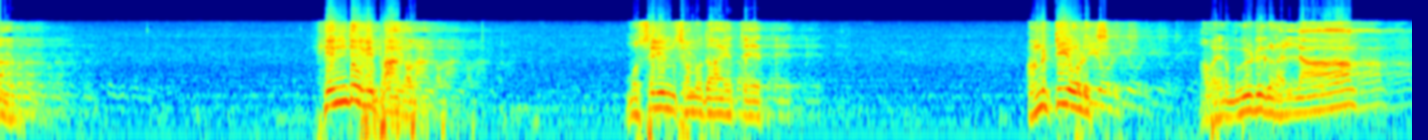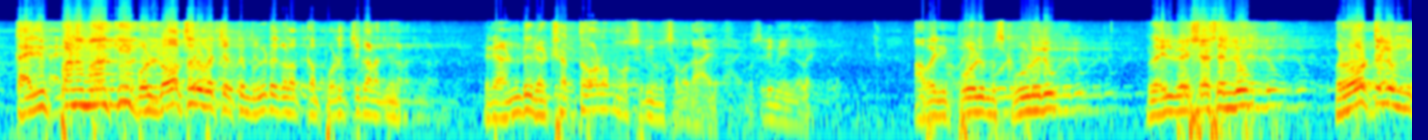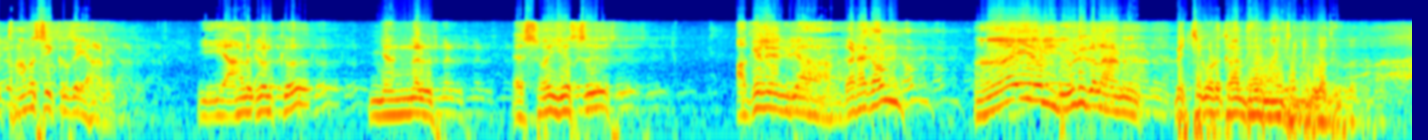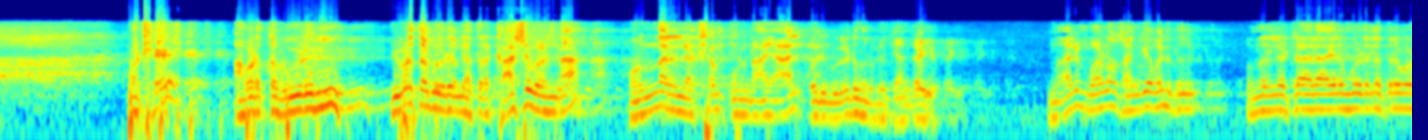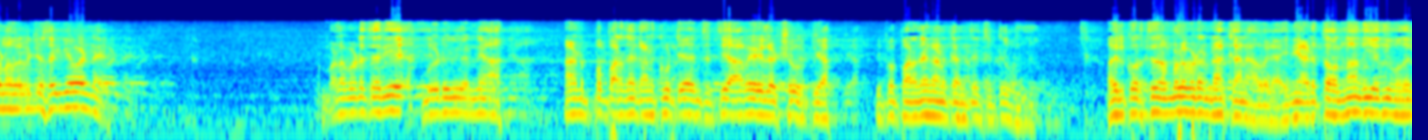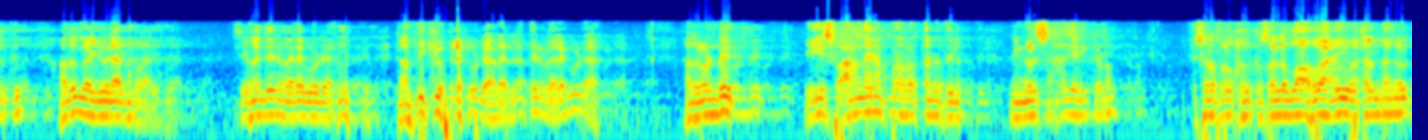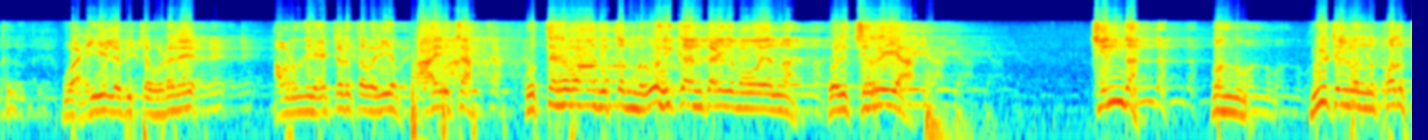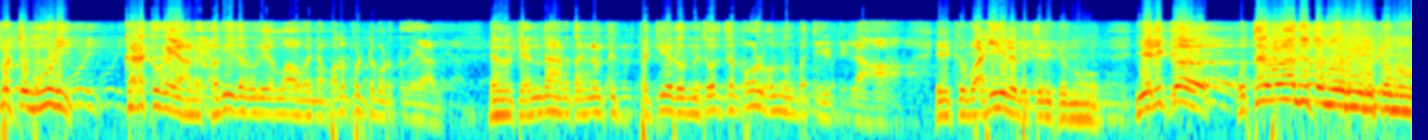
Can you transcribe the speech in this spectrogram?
ഹിന്ദു വിഭാഗം മുസ്ലിം സമുദായത്തെ അമിട്ടിയോടിച്ച് അവൻ വീടുകളെല്ലാം തരിപ്പണമാക്കി ബുൾഡോസർ വെച്ചിട്ട് വീടുകളൊക്കെ പൊളിച്ചു കളഞ്ഞു രണ്ട് ലക്ഷത്തോളം മുസ്ലിം സമുദായത്തെ മുസ്ലിമീങ്ങളെ. അവരിപ്പോഴും സ്കൂളിലും റെയിൽവേ സ്റ്റേഷനിലും റോട്ടിലും താമസിക്കുകയാണ്. ഈ ആളുകൾക്ക് ഞങ്ങൾ എസ് വൈ എസ് അഖിലേന്ത്യാ ഘടകം ആയിരം വീടുകളാണ് വെച്ചു കൊടുക്കാൻ തീരുമാനിച്ചിട്ടുള്ളത്. പക്ഷേ അവിടുത്തെ വീടിന് ഇവിടുത്തെ വീടിന് അത്ര കാശ് വേണ്ട. ഒന്നര ലക്ഷം ഉണ്ടായാൽ ഒരു വീട് നിർമ്മിക്കാൻ കഴിയും. എന്നാലും വേണോ സംഖ്യ വലുത്? ഒന്നര ലക്ഷാലായിരം വീടിൽ എത്ര വേണോ വലിയ സംഖ്യ വേണ്ടേ? നമ്മളിവിടെ ചെറിയ വീട് തന്നെയാ. ആണ് ഇപ്പൊ പറഞ്ഞ കണക്കൂട്ടിയനുസരിച്ച് ആറേഴ് ലക്ഷം റുപ്യ ഇപ്പൊ പറഞ്ഞ കണക്കനുസരിച്ചിട്ട് വന്നു. അതിൽ കുറച്ച് നമ്മളിവിടെ ഉണ്ടാക്കാനാവില്ല ഇനി അടുത്ത ഒന്നാം തീയതി മുതൽക്ക് അതും കഴിയൂല എന്ന് പറയുന്നത് സിമെന്റിന് വില കൂടുകയാണ് കമ്പിക്ക് വില കൂടുകയാണ് എല്ലാത്തിനും വില കൂടുകയാണ് അതുകൊണ്ട് ഈ സ്വാതന്ത്ര്യ പ്രവർത്തനത്തിൽ നിങ്ങൾ സഹകരിക്കണം. അഷ്റഫുൽ ഖൽക്ക് സല്ലാഹു അലൈ വസ്ലം തങ്ങൾക്ക് ലഭിച്ച ഉടനെ അവിടുന്ന് ഏറ്റെടുത്ത വലിയ ഭാരിച്ച ഉത്തരവാദിത്വം നിർവഹിക്കാൻ കഴിയുമോ എന്ന ഒരു ചെറിയ ചിന്ത വന്നു. വീട്ടിൽ വന്ന് പതപ്പെട്ട് മൂടി കിടക്കുകയാണ്. ഖദീജ റളിയല്ലാഹു എന്നെ പതപ്പെട്ട് കൊടുക്കുകയാണ്. എന്നിട്ട് എന്താണ് തങ്ങൾക്ക് പറ്റിയതെന്ന് ചോദിച്ചപ്പോൾ ഒന്നും പറ്റിയിട്ടില്ല. എനിക്ക് വഴി ലഭിച്ചിരിക്കുന്നു. എനിക്ക് ഉത്തരവാദിത്വം ഏറിയിരിക്കുന്നു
